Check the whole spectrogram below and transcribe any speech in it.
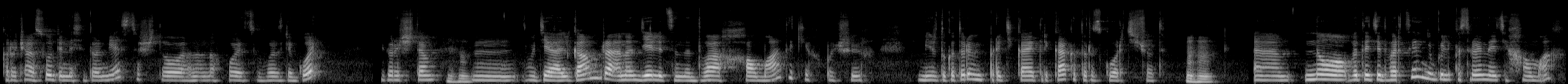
короче, особенность этого места, что оно находится возле гор, и, короче, там м, где Альгамбра, она делится на два холма таких больших, между которыми протекает река, которая с гор течет. Мгм. Эм, Но вот эти дворцы, они были построены на этих холмах,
